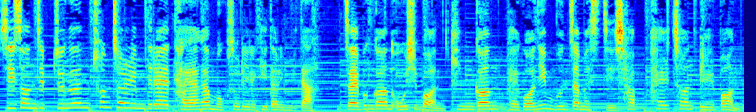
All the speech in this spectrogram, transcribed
시선 집중은 촌철님들의 다양한 목소리를 기다립니다. 짧은 건 50원, 긴 건 100원인 문자 메시지 샵 8001번,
